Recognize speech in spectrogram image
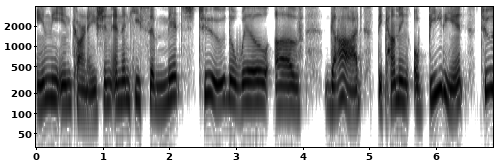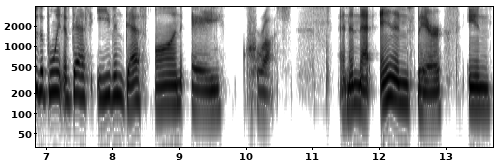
in the incarnation and then he submits to the will of God, becoming obedient to the point of death, even death on a cross. And then that ends there in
